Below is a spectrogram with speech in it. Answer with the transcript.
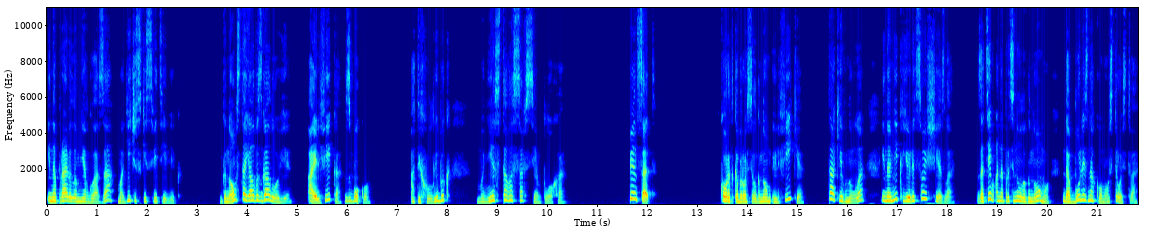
и направила мне в глаза магический светильник. Гном стоял в изголовье, а эльфийка сбоку. От их улыбок мне стало совсем плохо. Пинцет!» Коротко бросил гном эльфийке, та кивнула, и на миг ее лицо исчезло. Затем она протянула гному до более знакомое устройство.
